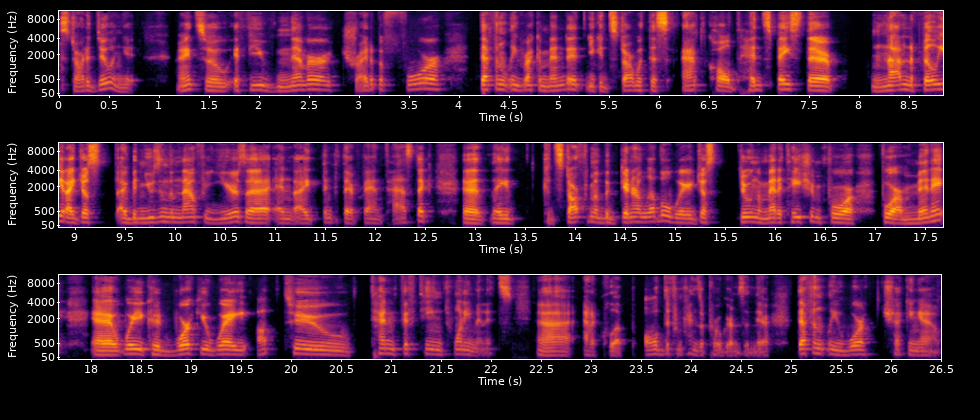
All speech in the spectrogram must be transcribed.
started doing it. Right. So if you've never tried it before, definitely recommend it. You can start with this app called Headspace. They're not an affiliate. I just I've been using them now for years, uh, and I think they're fantastic. Uh, they could start from a beginner level where you're just doing a meditation for for a minute uh, where you could work your way up to 10 15 20 minutes uh, at a clip. All different kinds of programs in there. Definitely worth checking out.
